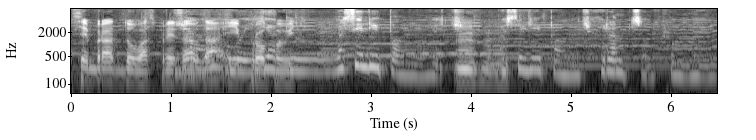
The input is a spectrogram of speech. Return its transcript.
Цей брат до вас приїжджав, да, і ой, проповідь. як, Василій Павлович. Мгм. Василій Павлович Храмцов, по-моєму.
